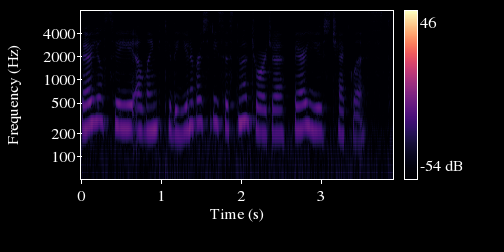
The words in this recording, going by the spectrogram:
There you'll see a link to the University System of Georgia Fair Use Checklist.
